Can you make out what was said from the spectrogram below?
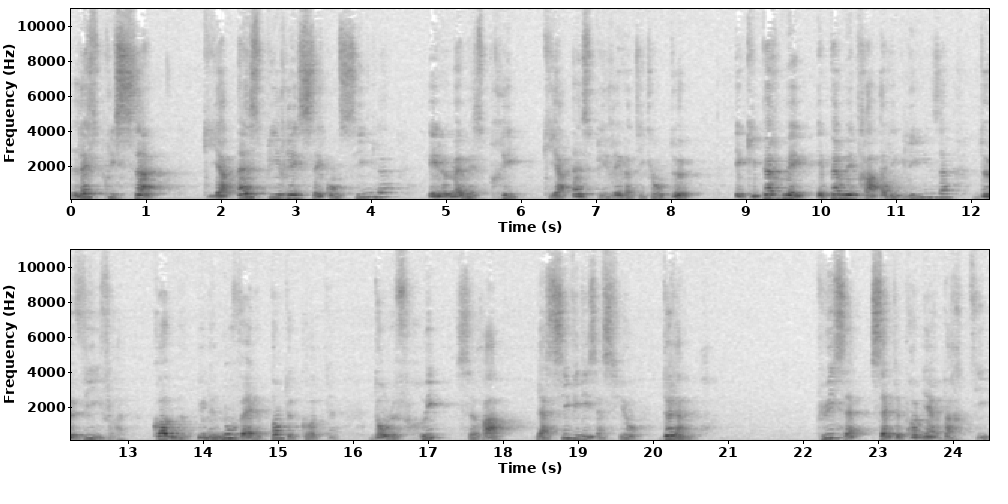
I. L'Esprit Saint qui a inspiré ces conciles est le même esprit qui a inspiré Vatican II et qui permet et permettra à l'Église de vivre comme une nouvelle Pentecôte dont le fruit sera la civilisation de l'amour. Puisse cette première partie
